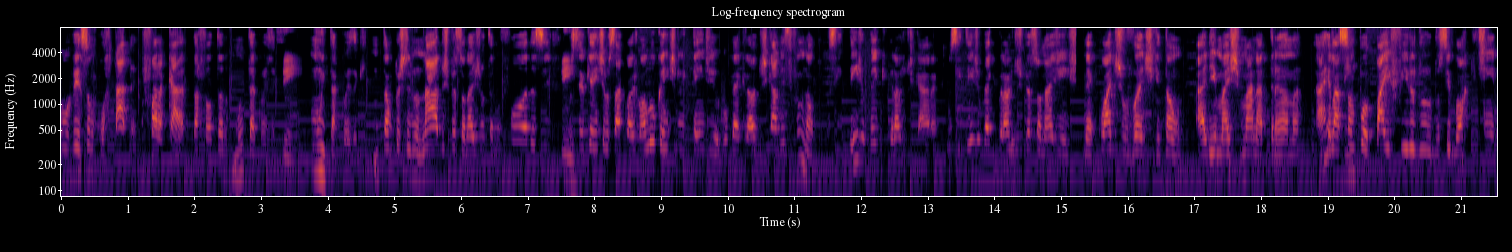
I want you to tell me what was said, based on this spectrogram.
a versão cortada, tu fala, cara, tá faltando muita coisa aqui. Sim. Muita coisa aqui. Não estão construindo nada, os personagens não estão foda-se. Não sei o que a gente não sabe com as malucas, a gente não entende o background dos caras. Filme, não. Você entende o background dos caras, você entende o background dos personagens né, coadjuvantes que estão ali mais, mais na trama. A relação, pô, pai e filho do, do Cyborg que tinha.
